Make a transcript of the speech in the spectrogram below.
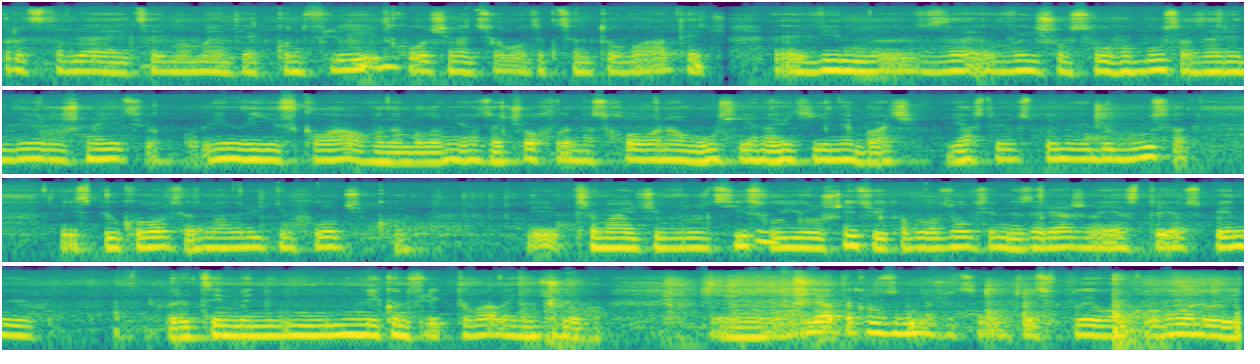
представляє цей момент як конфлікт, хоче на цьому закцентувати. Е, Він вийшов з свого буса, зарядив рушницю. Він її склав, вона була в нього зачохлена, схована в бусі. Я навіть її не бачив. Я стояв спиною до буса і спілкувався з малолітнім хлопчиком. Тримаючи в руці свою рушницю, яка була зовсім не заряджена, я стояв спиною. Перед цим ми не конфліктували нічого. Е, Я так розумію, що це якийсь вплив алкоголю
